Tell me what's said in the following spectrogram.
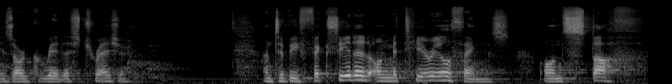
is our greatest treasure. And to be fixated on material things, on stuff,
